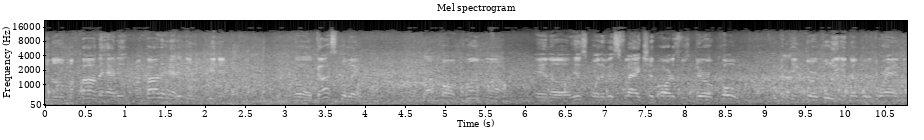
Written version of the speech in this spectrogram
You know, my father had it. My father had an independent uh, gospel label called Plum and uh, his one of his flagship artists was Daryl Coley. I think Daryl Coley ended up with a Grammy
